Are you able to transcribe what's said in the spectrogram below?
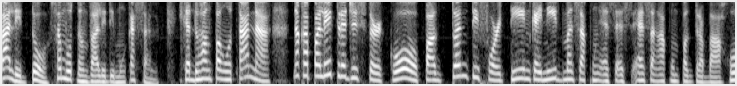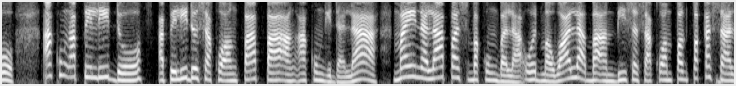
Valid to. Samot ng valid imong kasal. Ikaduhang pangutana, nakapalit register ko pag 2014 kay need man sa akong SSS ang akong pagtrabaho. Akong apelido, apelido sa ko ang papa ang akong gidala. May nalapas ba kong balaod? Mawala ba ang bisa sa ako ang pagpakasal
